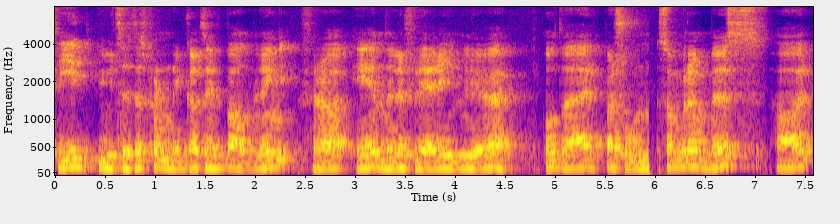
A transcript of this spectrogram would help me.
tid utsettes for negativ behandling fra en eller flere i miljøet. Og der personen som rammes, har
